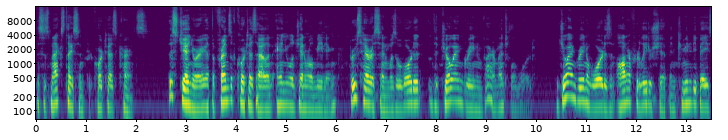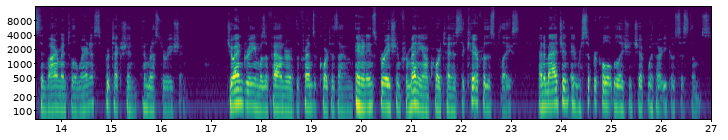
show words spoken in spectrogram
This is Max Tyson for Cortes Currents. This January, at the Friends of Cortes Island annual general meeting, Bruce Harrison was awarded the Joanne Green Environmental Award. The Joanne Green Award is an honor for leadership in community based environmental awareness, protection, and restoration. Joanne Green was a founder of the Friends of Cortes Island and an inspiration for many on Cortes to care for this place and imagine a reciprocal relationship with our ecosystems.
